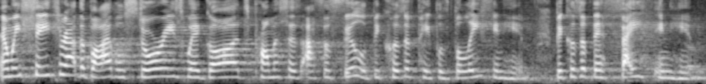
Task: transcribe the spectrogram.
And we see throughout the Bible stories where God's promises are fulfilled because of people's belief in Him, because of their faith in Him.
